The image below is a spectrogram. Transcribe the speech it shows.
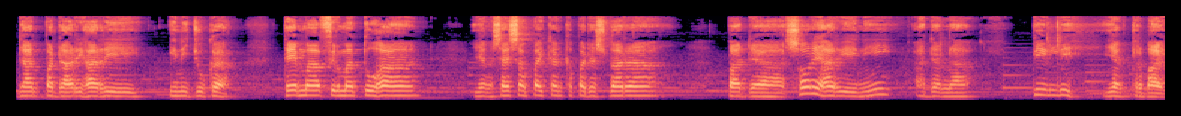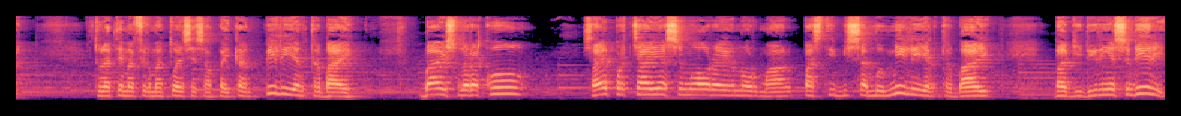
dan pada hari-hari ini juga. Tema firman Tuhan yang saya sampaikan kepada saudara pada sore hari ini adalah pilih yang terbaik. Itulah tema firman Tuhan yang saya sampaikan, pilih yang terbaik. Baik saudaraku, saya percaya semua orang yang normal pasti bisa memilih yang terbaik bagi dirinya sendiri.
